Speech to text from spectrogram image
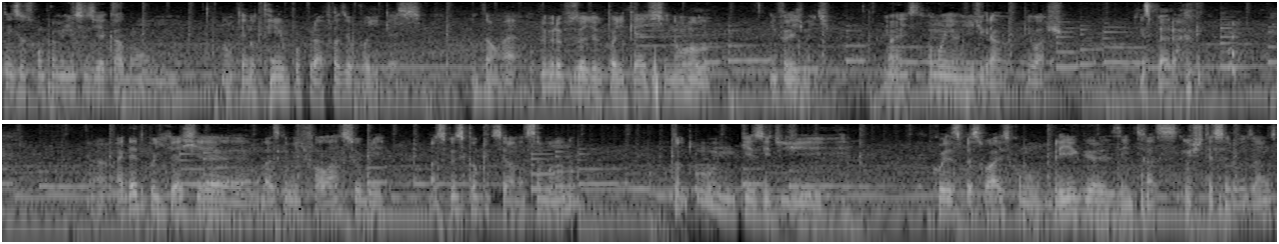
têm seus compromissos e acabam não tendo tempo para fazer o podcast. Então, é, o primeiro episódio do podcast não rolou, infelizmente. Mas amanhã a gente grava, eu acho. Espero. a ideia do podcast é basicamente falar sobre as coisas que aconteceram na semana, tanto um quesito de coisas pessoais como brigas entre as, os terceiros anos,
